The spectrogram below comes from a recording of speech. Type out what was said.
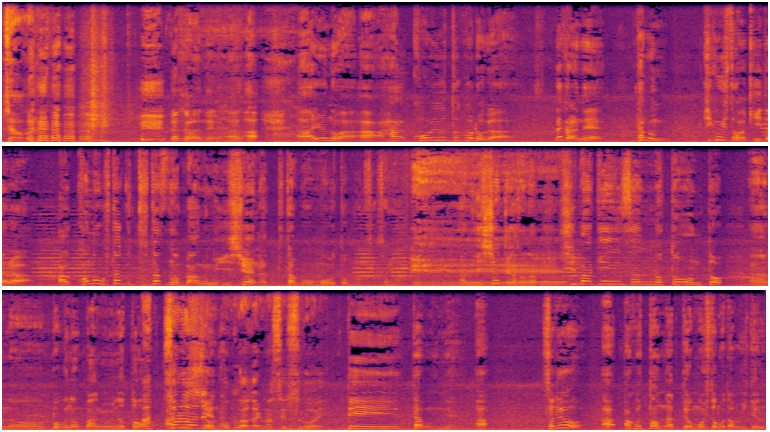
ちゃわかる。だからねああああいうのはあはこういうところがだからね多分聞く人が聞いたらあこの 2, つ2つの番組一緒やなって多分思うと思うんですよその。あの一緒っていうかその柴犬さんのトーンとあの僕の番組のトーンあそれはでも僕わかりますよすごい。で多分ねあそれをあパクっとんなって思う人も多分いてると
